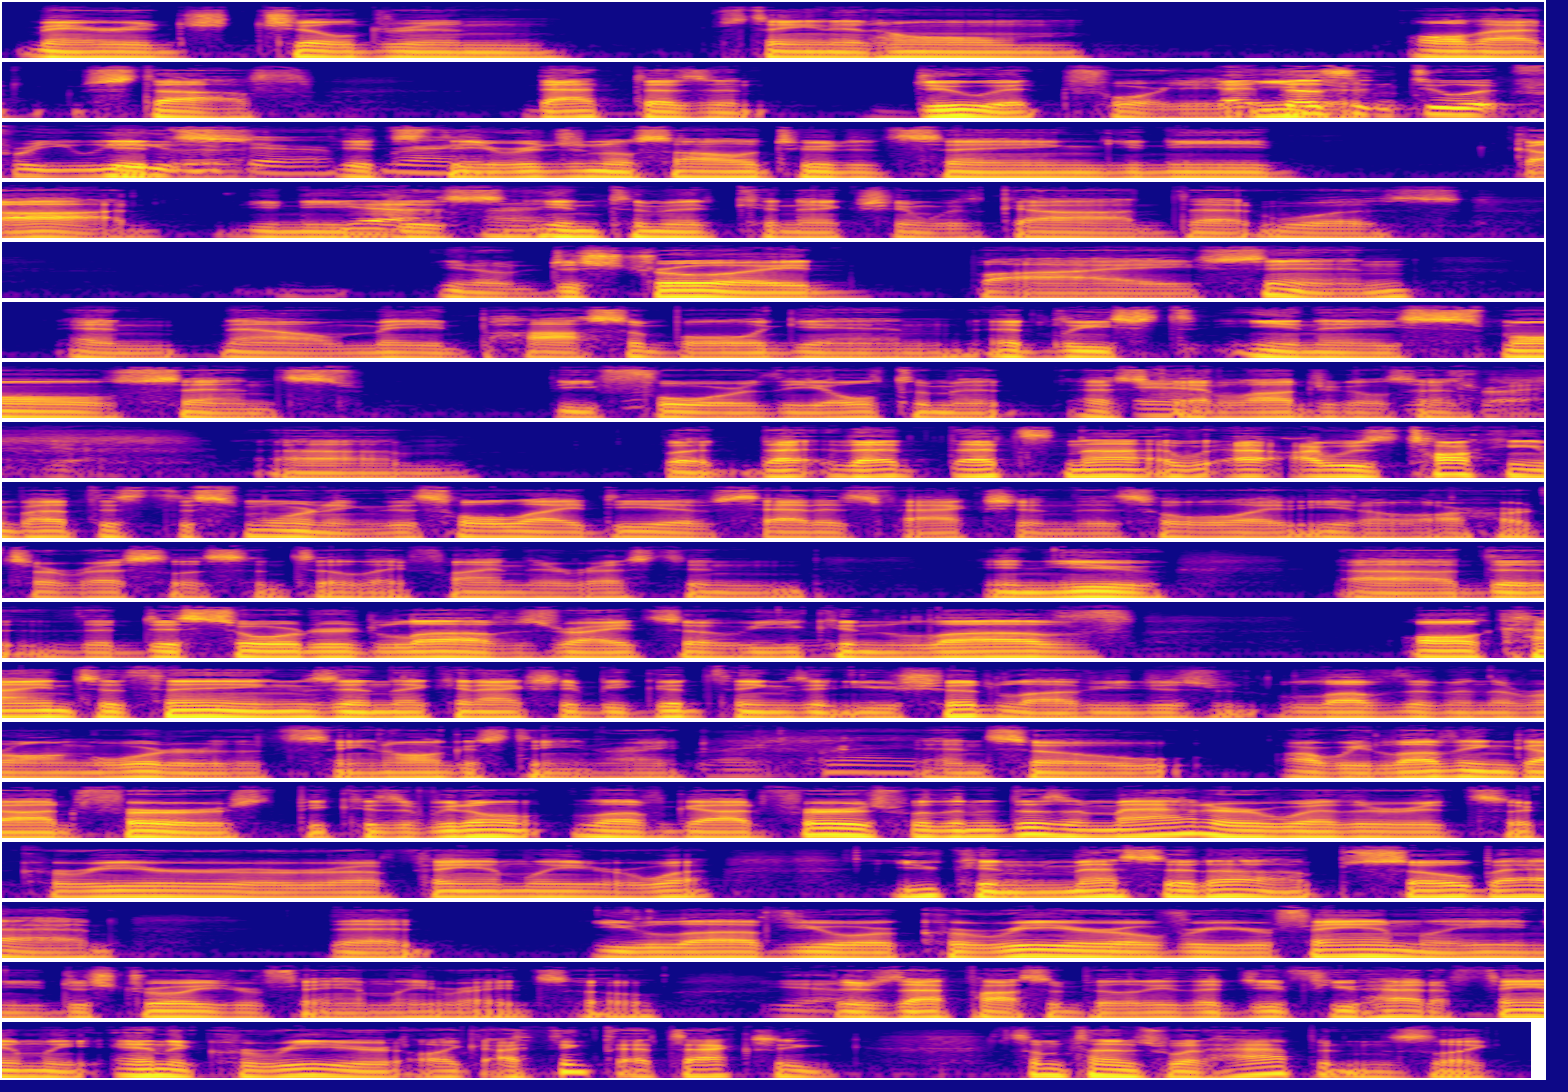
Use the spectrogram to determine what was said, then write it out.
marriage, children, staying at home, all that stuff, that doesn't do it for you. that either. either. doesn't do it for you either It's Either, it's right. the original solitude. It's saying you need God. You need Yeah. this Right. intimate connection with God that was, you know, destroyed by sin and now made possible again, at least in a small sense, before the ultimate eschatological sense. That's right. Yeah. Um, but that that that's not. I, I was talking about this this morning. This whole idea of satisfaction. This whole idea, you know, our hearts are restless until they find their rest in in you. Uh, the the disordered loves, right? So you can love all kinds of things, and they can actually be good things that you should love. You just love them in the wrong order. That's Saint Augustine, right? Right. Right. And so, are we loving God first? Because if we don't love God first, well, then it doesn't matter whether it's a career or a family or what. You can mess it up so bad that you love your career over your family and you destroy your family, right? So, Yeah. there's that possibility that if you had a family and a career, like I think that's actually sometimes what happens. Like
